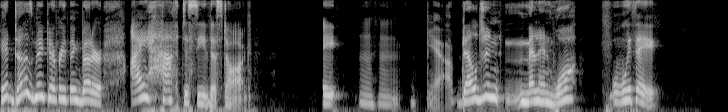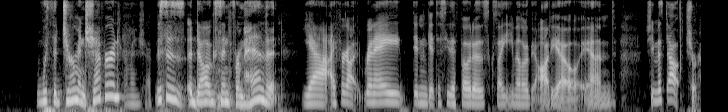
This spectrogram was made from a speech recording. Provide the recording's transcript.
It does make everything better. I have to see this dog. A mm-hmm. Yeah. Belgian Malinois with a with a German shepherd. German Shepherd. This is a dog sent from heaven. Yeah, I forgot. Renee didn't get to see the photos because I emailed her the audio and she missed out. Sure.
